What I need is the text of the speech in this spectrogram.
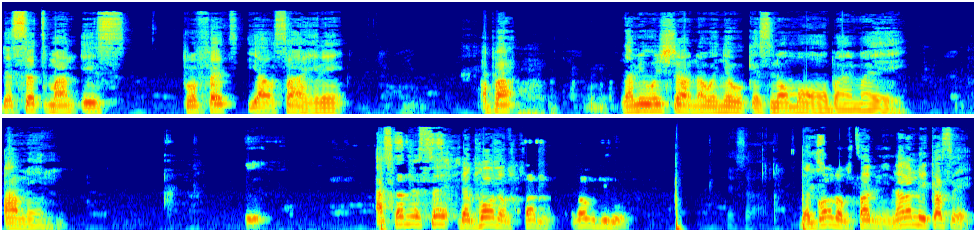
the set man is prophet yalsahene papa nyame wo nhyira wo na wɔnyɛ wo kɛse na ɔmmɔ wo ho ban ma yɛ amen. Ne sɛ the god of sudden ɔbɛwo gyi no Yes, sir. the god of sudden nana meka sɛ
